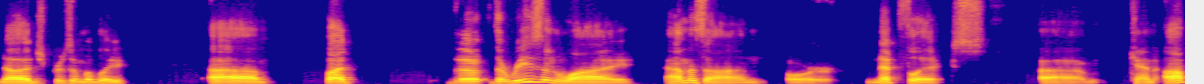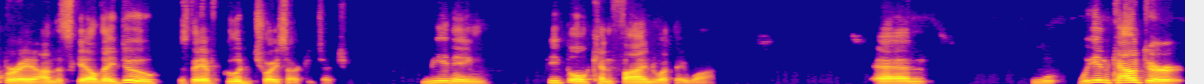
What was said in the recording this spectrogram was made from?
nudge, presumably. Um, but the the reason why Amazon or Netflix um, can operate on the scale they do is they have good choice architecture, meaning people can find what they want. And we encounter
